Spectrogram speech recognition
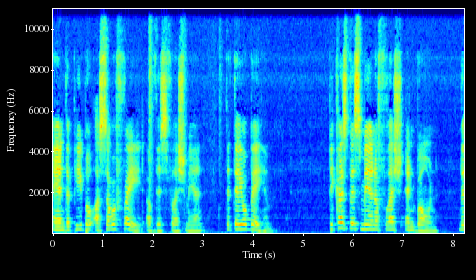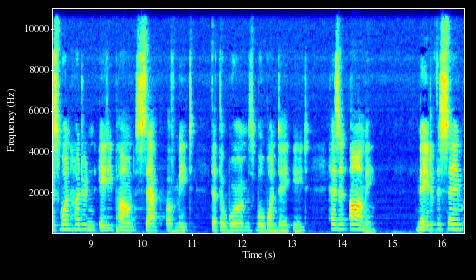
And the people are so afraid of this flesh man that they obey him. Because this man of flesh and bone, this 180 pound sack of meat that the worms will one day eat, has an army made of the same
